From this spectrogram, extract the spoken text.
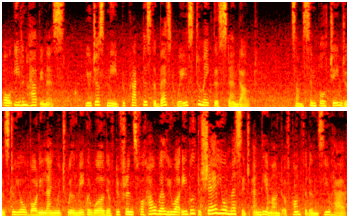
or even happiness. You just need to practice the best ways to make this stand out. Some simple changes to your body language will make a world of difference for how well you are able to share your message and the amount of confidence you have.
